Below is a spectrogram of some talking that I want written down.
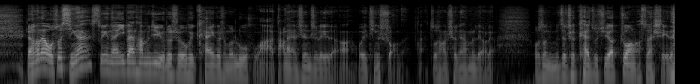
然后呢，我说行啊，所以呢，一般他们就有的时候会开一个什么路虎啊、大揽胜之类的啊，我也挺爽的啊，坐上车跟他们聊聊。我说你们这车开出去要撞了算谁的？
